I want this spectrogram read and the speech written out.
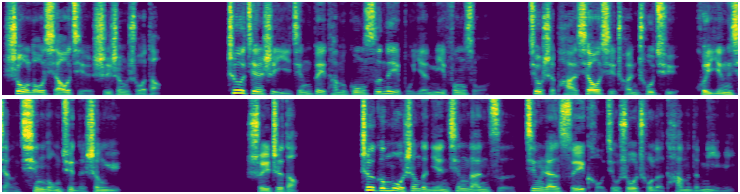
售楼小姐失声说道：“这件事已经被他们公司内部严密封锁，就是怕消息传出去会影响青龙郡的声誉。”谁知道，这个陌生的年轻男子竟然随口就说出了他们的秘密。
